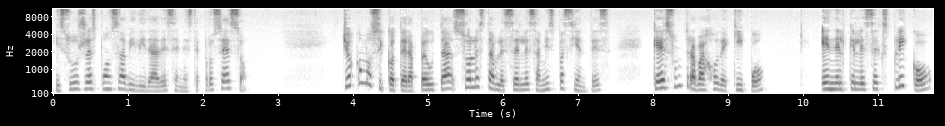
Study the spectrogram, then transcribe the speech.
y sus responsabilidades en este proceso. Yo como psicoterapeuta suelo establecerles a mis pacientes que es un trabajo de equipo en el que les explico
